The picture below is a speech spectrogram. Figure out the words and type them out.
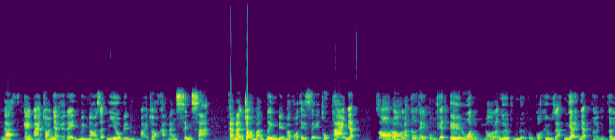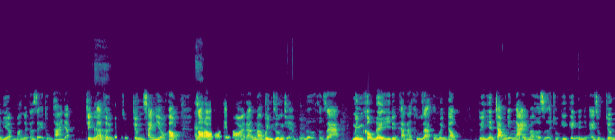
dạ cái vai trò nhạy ở đây mình nói rất nhiều đến vai trò khả năng sinh sản khả năng chọn bạn tình để mà có thể dễ thụ thai nhất do đó là cơ thể cũng thiết kế luôn đó là người phụ nữ cũng có khứu giác nhạy nhất ở những thời điểm mà người ta dễ thụ thai nhất chính là ừ. thời điểm dụng trứng xanh hiểu không à. do đó có thể nói rằng là bình thường chị em phụ nữ thực ra mình không để ý đến khả năng khứu giác của mình đâu tuy nhiên trong những ngày mà ở giữa chu kỳ kinh là những ngày dụng trứng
